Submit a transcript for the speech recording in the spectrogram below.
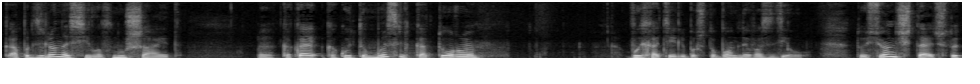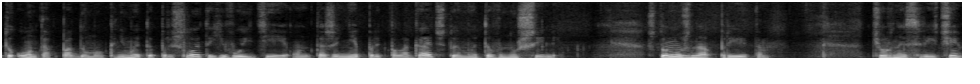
определенная сила внушает э, какая, какую-то мысль, которую вы хотели бы, чтобы он для вас сделал. То есть он считает, что это он так подумал, к нему это пришло, это его идея. Он даже не предполагает, что ему это внушили. Что нужно при этом? Черные свечи.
